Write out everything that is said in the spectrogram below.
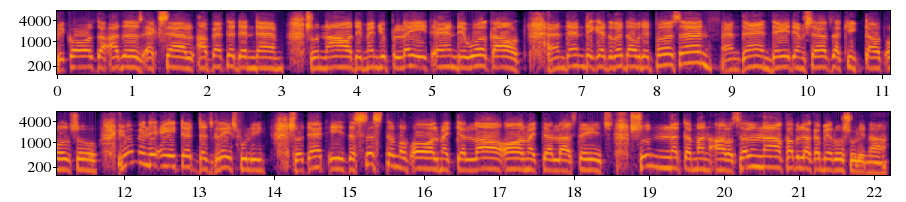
because the others excel, are better than them. So now they manipulate and they work out, and then they get rid of that person, and then they themselves are kicked out also, humiliated disgracefully. So that is the system of Almighty Allah. Almighty Allah states, Sunnat man arsalna qablaka bi rusulina.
